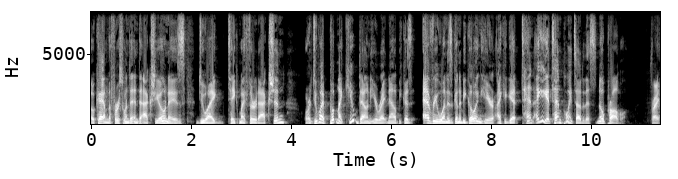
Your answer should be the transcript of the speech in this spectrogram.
okay i'm the first one to into actiones do i take my third action or do i put my cube down here right now because everyone is going to be going here? I could get 10 i could get 10 points out of this. No problem. Right.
